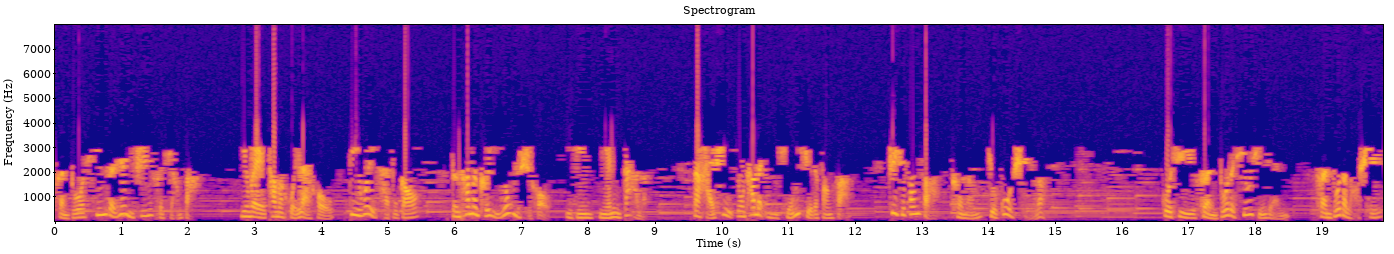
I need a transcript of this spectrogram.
很多新的认知和想法。因为他们回来后地位还不高，等他们可以用的时候，已经年龄大了。但还是用他们以前学的方法，这些方法可能就过时了。过去很多的修行人，很多的老师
